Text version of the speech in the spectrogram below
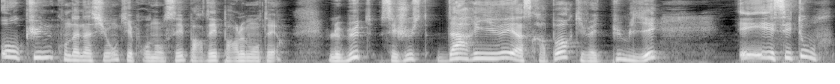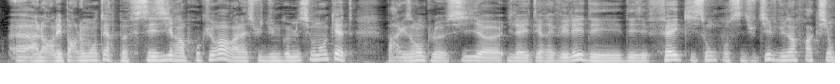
aucune condamnation qui est prononcée par des parlementaires. Le but, c'est juste d'arriver à ce rapport qui va être publié et c'est tout. Euh, alors les parlementaires peuvent saisir un procureur à la suite d'une commission d'enquête. Par exemple, si euh, il a été révélé des, faits qui sont constitutifs d'une infraction.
